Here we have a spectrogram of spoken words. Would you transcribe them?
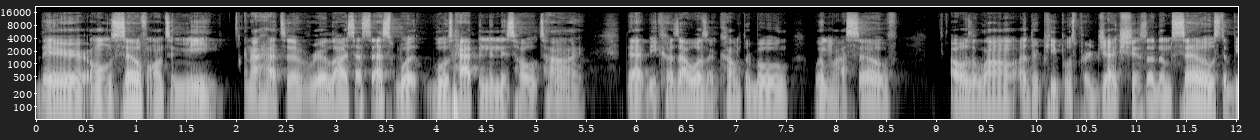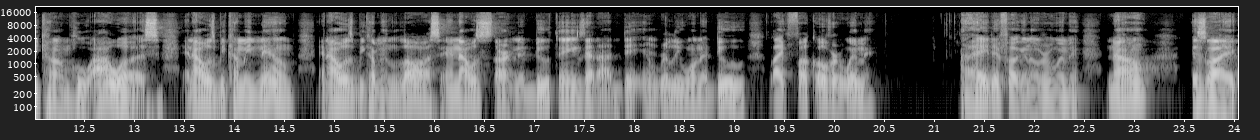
their own self onto me. And I had to realize that's that's what was happening this whole time. That because I wasn't comfortable with myself, I was allowing other people's projections of themselves to become who I was. And I was becoming them. And I was becoming lost. And I was starting to do things that I didn't really want to do, like fuck over women. I hated fucking over women. Now it's like,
